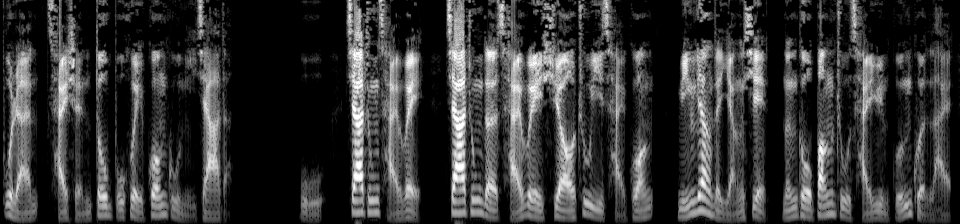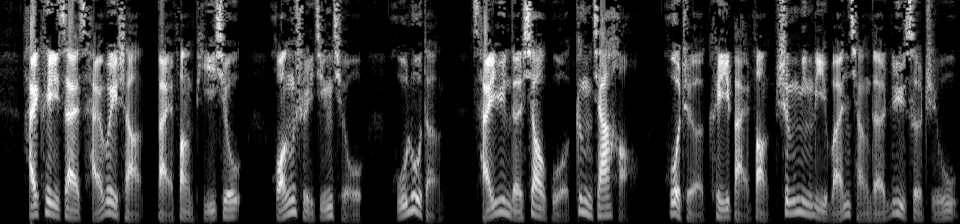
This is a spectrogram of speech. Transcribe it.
不然财神都不会光顾你家的。五、家中财位，家中的财位需要注意采光。明亮的阳线能够帮助财运滚滚来，还可以在财位上摆放貔貅、黄水晶球、葫芦等，财运的效果更加好。或者可以摆放生命力顽强的绿色植物，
